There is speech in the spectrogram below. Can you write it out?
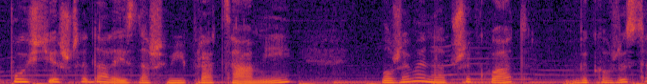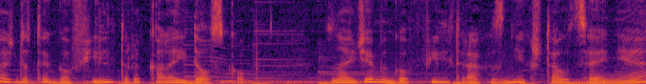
pójść jeszcze dalej z naszymi pracami. Możemy na przykład wykorzystać do tego filtr kalejdoskop. Znajdziemy go w filtrach zniekształcenie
